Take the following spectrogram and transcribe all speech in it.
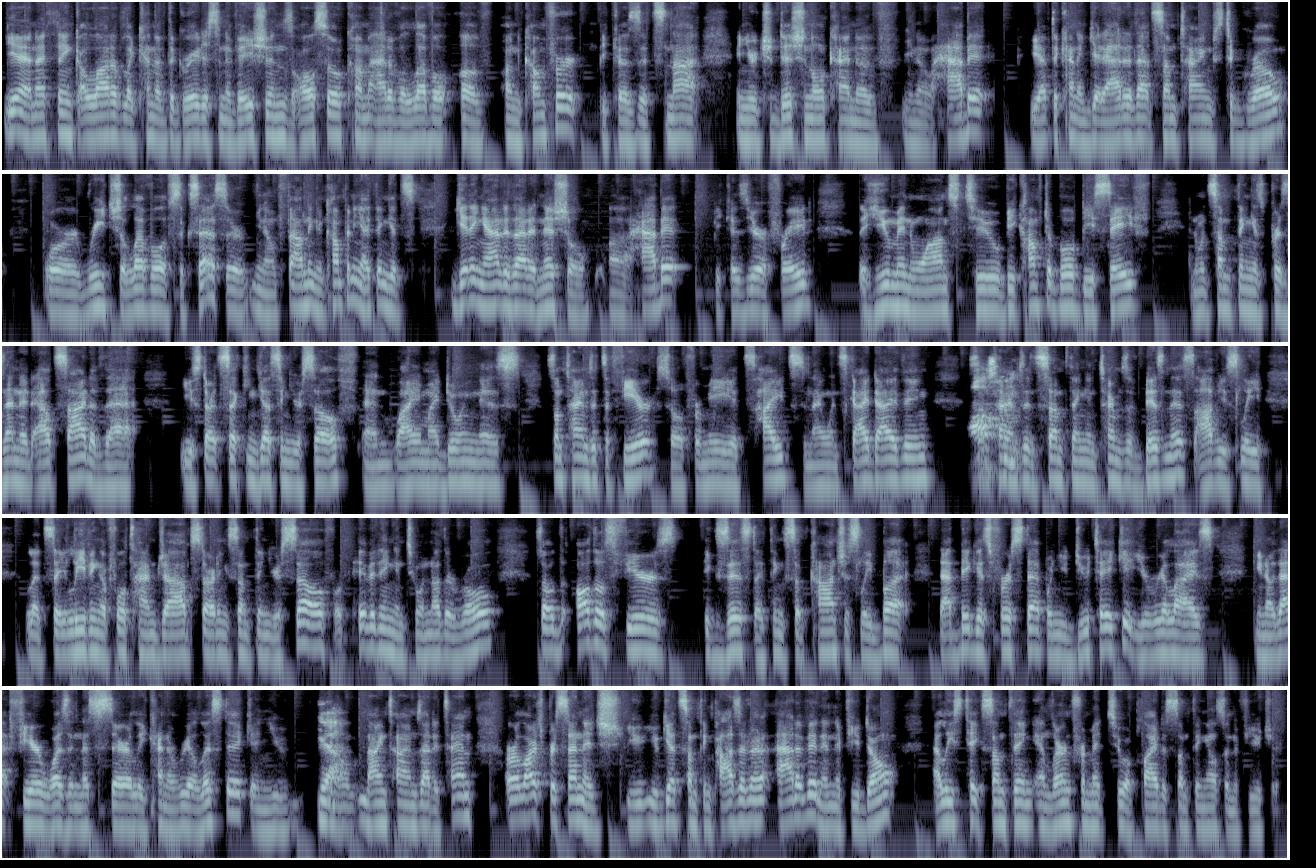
Yeah, and I think a lot of like kind of the greatest innovations also come out of a level of uncomfort because it's not in your traditional kind of, you know, habit. You have to kind of get out of that sometimes to grow or reach a level of success or, you know, founding a company. I think it's getting out of that initial uh, habit because you're afraid the human wants to be comfortable, be safe. And when something is presented outside of that, you start second guessing yourself and why am I doing this? Sometimes it's a fear. So for me, it's heights and I went skydiving. Awesome. Sometimes it's something in terms of business. Obviously, let's say leaving a full time job, starting something yourself, or pivoting into another role. So th- all those fears exist, I think, subconsciously. But that biggest first step, when you do take it, you realize you know that fear wasn't necessarily kind of realistic and you, yeah. you know, nine times out of ten or a large percentage you you get something positive out of it. And if you don't at least take something and learn from it to apply to something else in the future.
